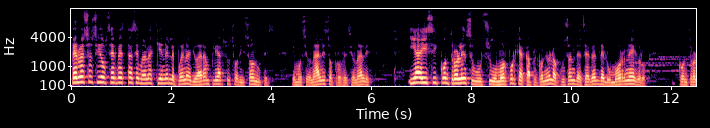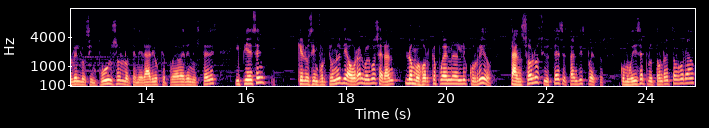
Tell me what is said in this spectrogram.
Pero eso sí, observe esta semana quienes le pueden ayudar a ampliar sus horizontes emocionales o profesionales Y ahí sí controlen su, su, humor porque a Capricornio lo acusan de ser el del humor negro. Controlen los impulsos, lo temerario que puede haber en ustedes y piensen que los infortunios de ahora luego serán lo mejor que pueden haberle ocurrido. Tan solo si ustedes están dispuestos, como dice Plutón retrógrado,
